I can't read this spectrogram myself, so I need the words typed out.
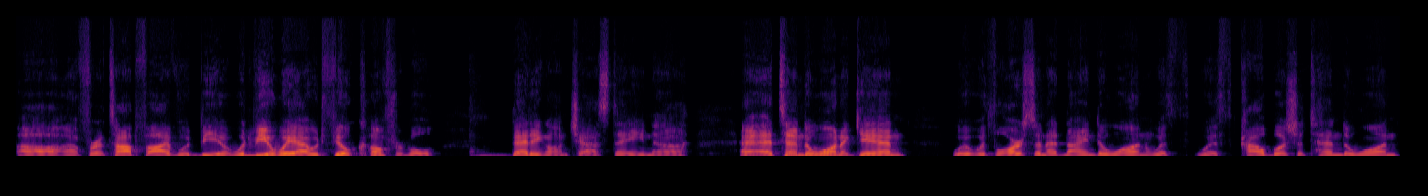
uh, for a top five would be a, would be a way I would feel comfortable betting on Chastain. Uh, at, at 10 to 1 again with, with, Larson at 9 to 1 with with Kyle Busch at 10 to 1,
